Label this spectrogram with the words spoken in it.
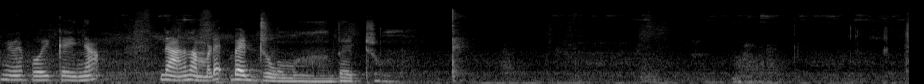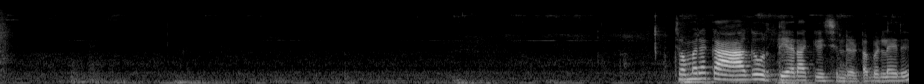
ഇങ്ങനെ പോയി കഴിഞ്ഞാൽ ഇതാണ് നമ്മുടെ ബെഡ്റൂം. ബെഡ്റൂം. ചുമരൊക്കെ ആകെ വൃത്തികേടാക്കി വെച്ചിട്ടുണ്ട് കേട്ടോ പിള്ളേര്.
